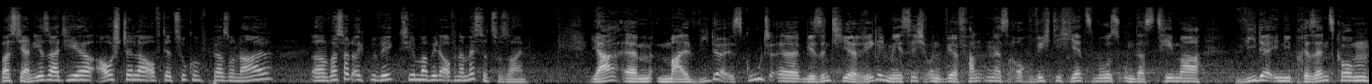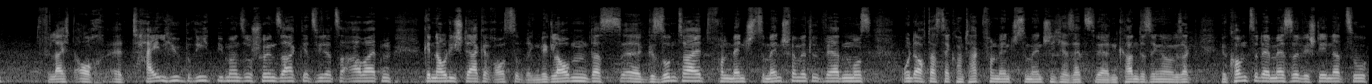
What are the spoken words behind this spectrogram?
Bastian, ihr seid hier Aussteller auf der Zukunft Personal. Äh, was hat euch bewegt, hier mal wieder auf einer Messe zu sein? Ja, ähm, mal wieder ist gut. Äh, wir sind hier regelmäßig und wir fanden es auch wichtig, jetzt wo es um das Thema wieder in die Präsenz kommen, vielleicht auch äh, Teilhybrid, wie man so schön sagt, jetzt wieder zu arbeiten, genau die Stärke rauszubringen. Wir glauben, dass äh, Gesundheit von Mensch zu Mensch vermittelt werden muss und auch, dass der Kontakt von Mensch zu Mensch nicht ersetzt werden kann. Deswegen haben wir gesagt, wir kommen zu der Messe, wir stehen dazu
